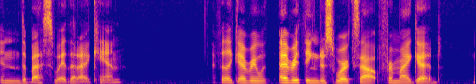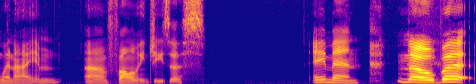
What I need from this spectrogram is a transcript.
in the best way that I can. I feel like every everything just works out for my good when I am uh, following Jesus. Amen. No, but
